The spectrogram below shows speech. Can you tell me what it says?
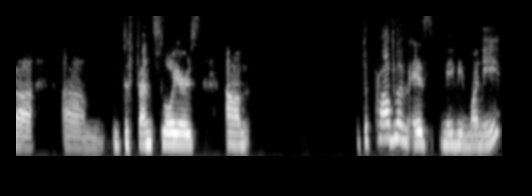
uh, um, defense lawyers. Um, the problem is maybe money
